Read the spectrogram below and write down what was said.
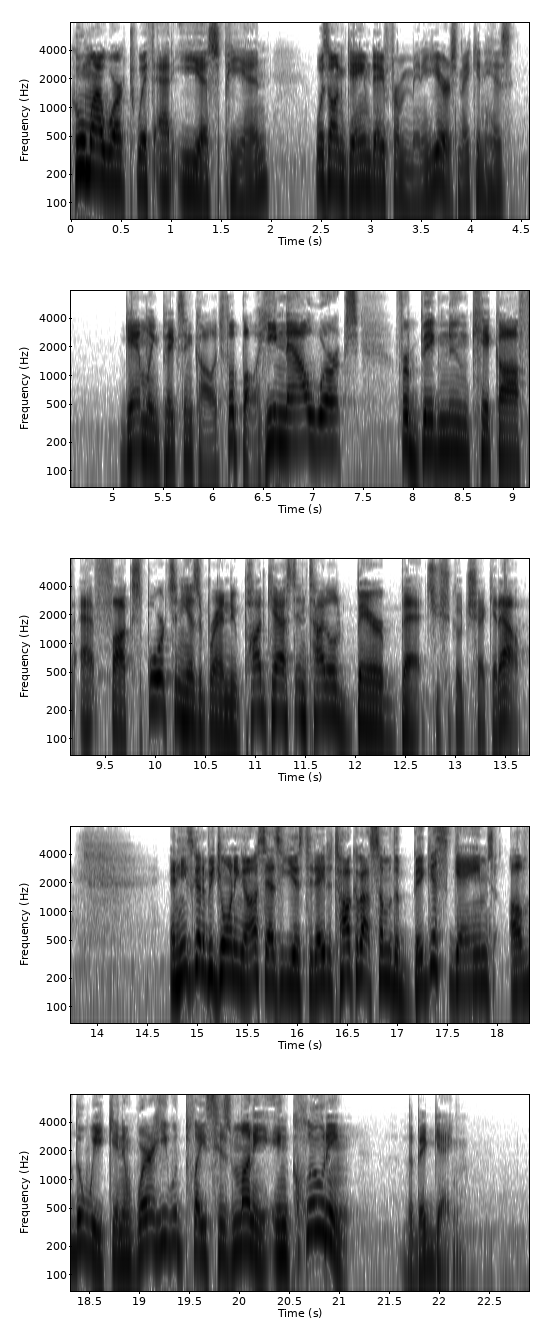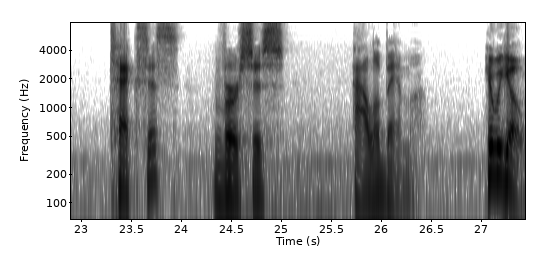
whom I worked with at ESPN, was on game day for many years, making his gambling picks in college football. He now works for Big Noon Kickoff at Fox Sports, and he has a brand new podcast entitled Bear Bets. You should go check it out. And he's going to be joining us, as he is today, to talk about some of the biggest games of the weekend and where he would place his money, including the big game Texas versus Alabama. Here we go.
